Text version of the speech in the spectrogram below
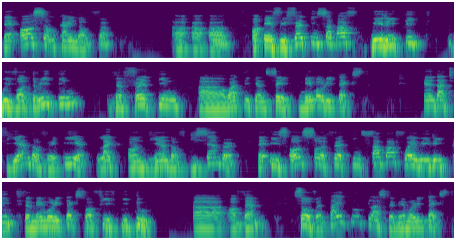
there are some kind of, uh, uh, uh, uh every 13 Sabbath, we repeat without reading the 13 uh, what we can say, memory text. And at the end of the year, like on the end of December, there is also a 13 Sabbath where we repeat the memory text for 52 uh, of them. So the title plus the memory text.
